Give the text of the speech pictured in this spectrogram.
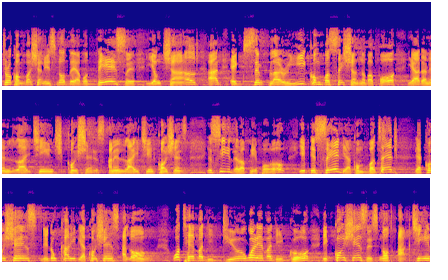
True conversion is not there. But this uh, young child had exemplary conversation. Number four, he had an enlightened conscience. An enlightened conscience. You see, there are people, if they say they are converted, their conscience, they don't carry their conscience along whatever they do, wherever they go, the conscience is not acting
